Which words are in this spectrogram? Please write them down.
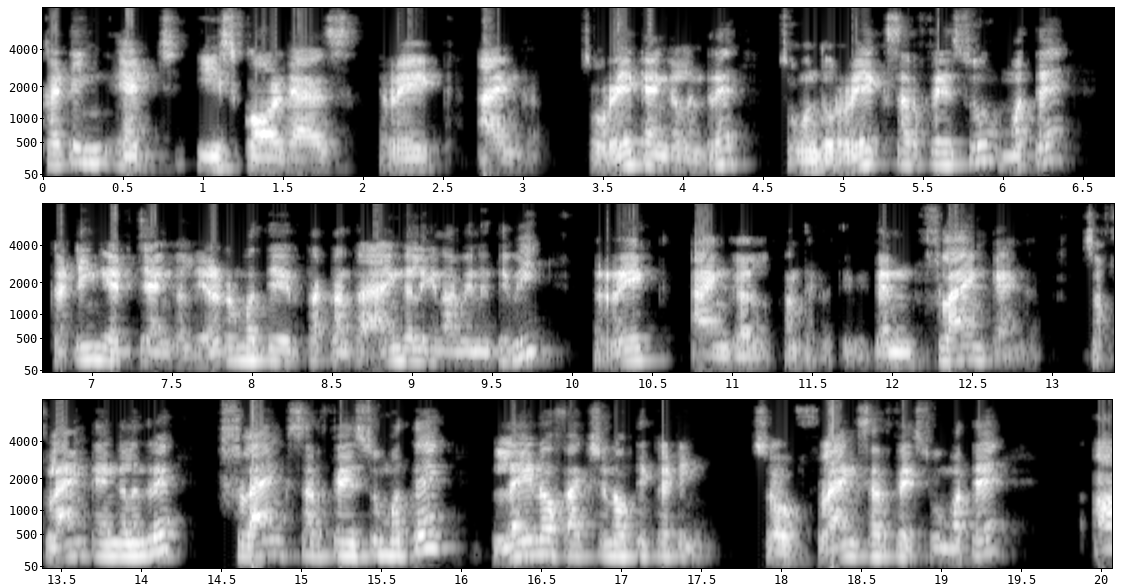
cutting edge is called as rake angle ಸೊ ರೇಕ್ ಆಂಗಲ್ ಅಂದ್ರೆ ಸೊ ಒಂದು ರೇಕ್ ಸರ್ಫೇಸ್ ಮತ್ತೆ ಕಟಿಂಗ್ ಎಡ್ಜ್ ಆಂಗಲ್ ಎರಡರ ಮಧ್ಯೆ ಇರತಕ್ಕಂತ ಆಂಗಲ್ಗೆ ನಾವೇನಂತೀವಿ ರೇಕ್ ಆಂಗಲ್ ಅಂತ ಹೇಳ್ತೀವಿ. Then flank angle so flank angle ಅಂದ್ರೆ ಫ್ಲಾಂಕ್ ಸರ್ಫೇಸ್ ಮತ್ತೆ line of action of the cutting so flank surface ಮತ್ತೆ ಆ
